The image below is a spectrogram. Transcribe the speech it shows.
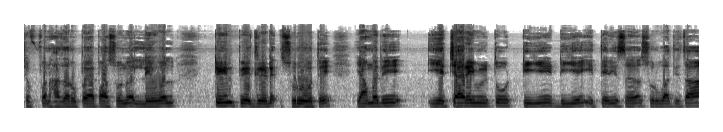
छप्पन हजार रुपयापासून लेवल टेन पे ग्रेड सुरू होते. यामध्ये एच आर ए मिळतो टी ए डी ए इत्यादीसह सुरुवातीचा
